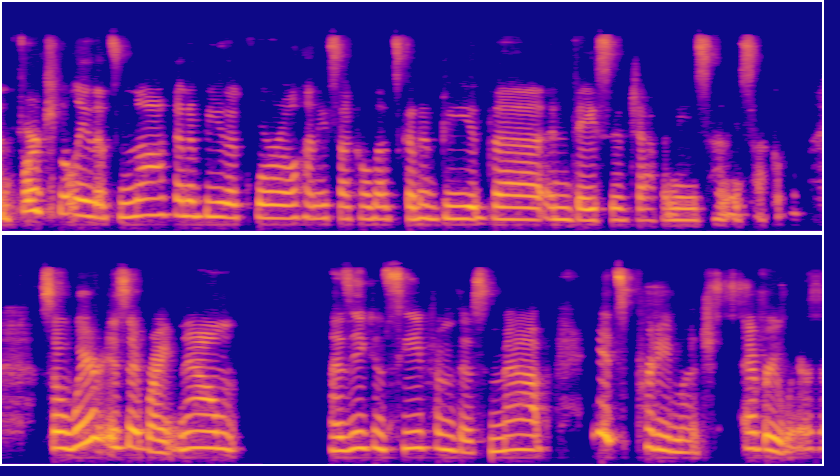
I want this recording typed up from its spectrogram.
unfortunately, that's not going to be the coral honeysuckle. That's going to be the invasive Japanese honeysuckle. So where is it right now? As you can see from this map, it's pretty much everywhere.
